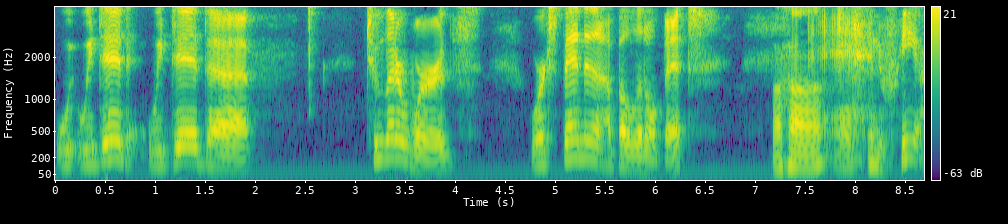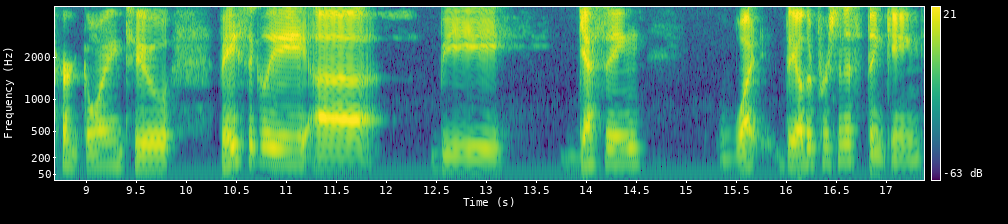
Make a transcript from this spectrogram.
we, we did we did uh, two letter words. We're expanding it up a little bit, Uh huh. and we are going to basically uh, be guessing what the other person is thinking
